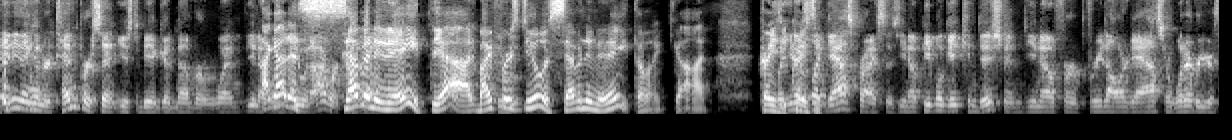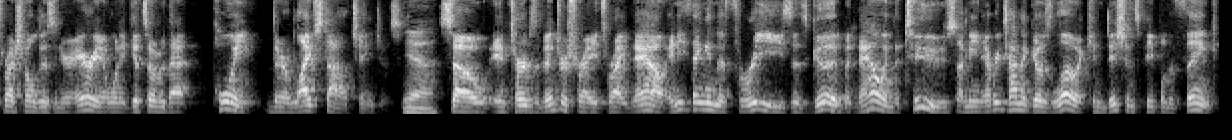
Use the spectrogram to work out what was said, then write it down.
Anything under ten percent used to be a good number when you know. I got a seven and an eighth. Yeah, my 1st mm-hmm. deal was seven and an eighth. Oh my god crazy. But, you know, it's like gas prices. You know, people get conditioned. You know, for three dollar gas or whatever your threshold is in your area. When it gets over that point, their lifestyle changes. Yeah. So in terms of interest rates, right now, anything in the threes is good, but now in the twos, I mean, every time it goes low, it conditions people to think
